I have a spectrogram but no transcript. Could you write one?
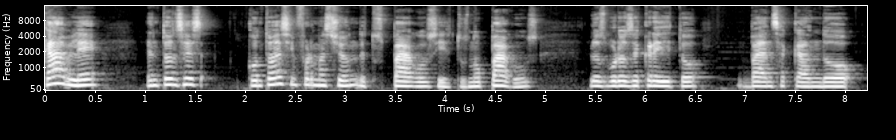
cable. Entonces, con toda esa información de tus pagos y de tus no pagos, los buros de crédito van sacando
